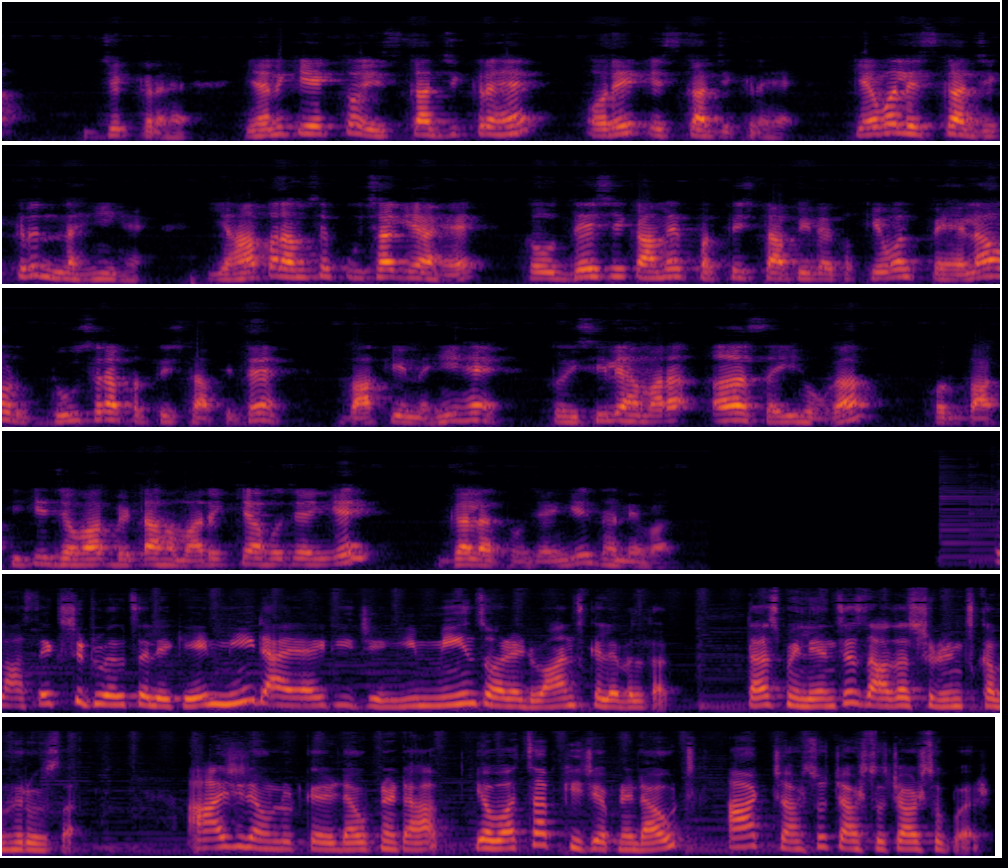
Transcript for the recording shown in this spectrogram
ज़िक्र है। यानी कि एक तो इसका ज़िक्र है और एक इसका ज़िक्र है। केवल इसका ज़िक्र नहीं है। यहाँ पर हमसे पूछा गया है तो उद्देशिका में प्रतिष्ठापित है तो केवल पहला और दूसरा प्रतिष्ठापित है, बाकी नहीं है तो इसीलिए हमारा असही होगा, और बाकी के जवाब बेटा हमारे क्या हो जाएँगे? गलत हो जाएँगे, धन्यवाद। क्लास सिक्स से ट्वेल्थ से लेके NEET I I T JEE mains और एडवांस के लेवल तक। दस मिलियन से ज़्यादा स्टूडेंट्स का भरोसा। आज ही डाउनलोड करें डाउट नेट आप या व्हाट्सअप कीजिए अपने डाउट्स आठ चार सौ चार सौ चार सौ पर।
